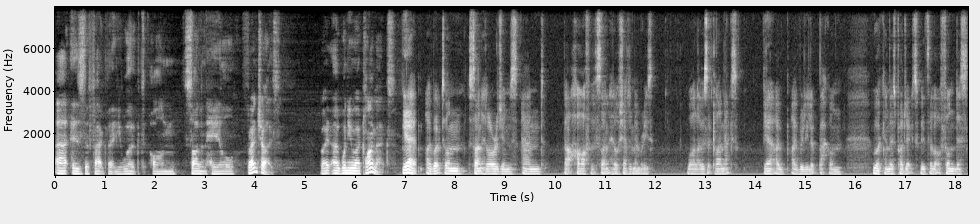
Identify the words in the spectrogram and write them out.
uh, is the fact that you worked on Silent Hill franchise, right? Uh, when you were at Climax. Yeah, I worked on Silent Hill Origins and about half of Silent Hill Shattered Memories while I was at Climax. Yeah, I, I really look back on working on those projects with a lot of fondness,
